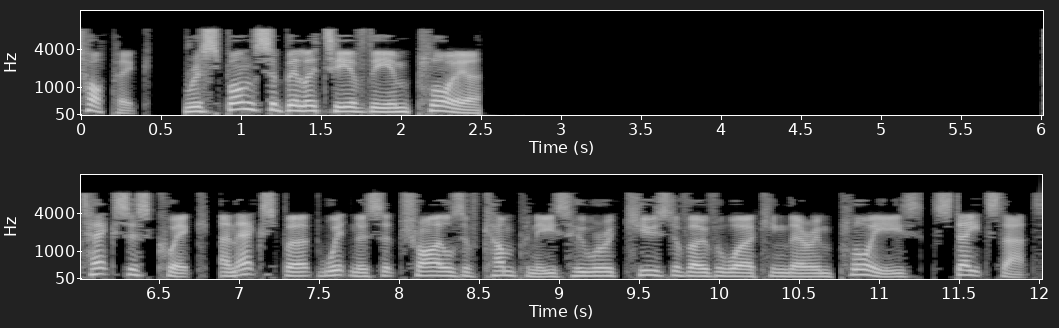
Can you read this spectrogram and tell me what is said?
Topic: Responsibility of the employer. Texas Quick, an expert witness at trials of companies who were accused of overworking their employees, states that,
